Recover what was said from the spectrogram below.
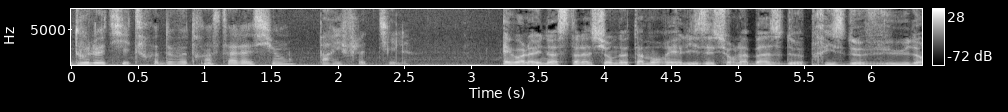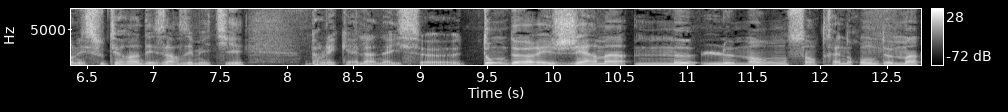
D'où le titre de votre installation. Paris flotte-t-il? Et voilà une installation notamment réalisée sur la base de prises de vue dans les souterrains des arts et métiers, dans lesquels Anaïs euh, Tondeur et Germain Meulement s'entraîneront demain.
